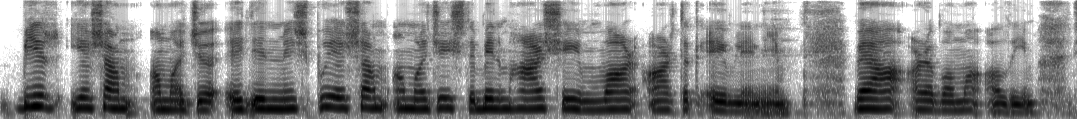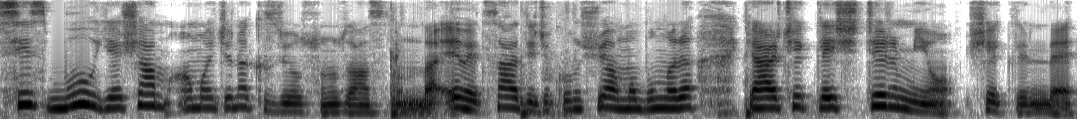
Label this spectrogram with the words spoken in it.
bir yaşam amacı edinmiş. Bu yaşam amacı işte benim her şeyim var artık evleneyim veya arabamı alayım. Siz bu yaşam amacına kızıyorsunuz aslında. Evet sadece konuşuyor ama bunları gerçekleştirmiyor şeklinde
